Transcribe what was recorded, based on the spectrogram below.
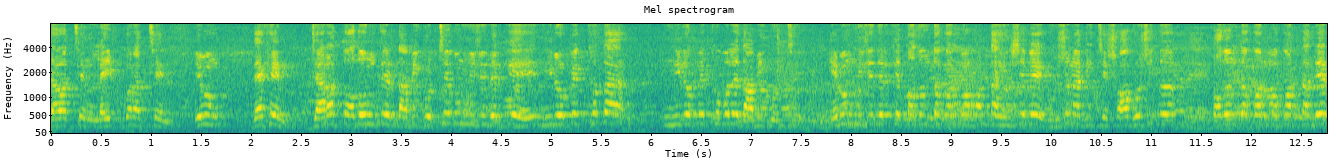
দেওয়াচ্ছেন, লাইভ করাচ্ছেন। এবং দেখেন, যারা তদন্তের দাবি করছে এবং নিজেদেরকে নিরপেক্ষতা নিরপেক্ষ বলে দাবি করছে এবং নিজেদেরকে তদন্ত কর্মকর্তা হিসেবে ঘোষণা দিচ্ছে। স্বঘোষিত তদন্ত কর্মকর্তাদের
